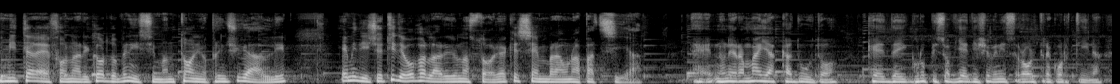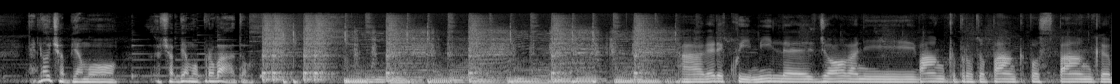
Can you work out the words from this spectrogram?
Mi telefona, ricordo benissimo, Antonio Princigalli e mi dice ti devo parlare di una storia che sembra una pazzia. Eh, non era mai accaduto che dei gruppi sovietici venissero oltre Cortina e noi ci abbiamo, ci abbiamo provato. avere qui mille giovani punk, protopunk, post-punk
